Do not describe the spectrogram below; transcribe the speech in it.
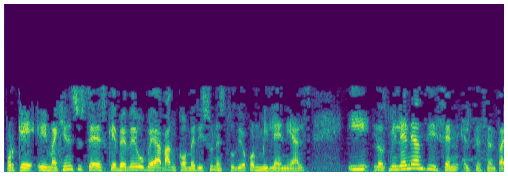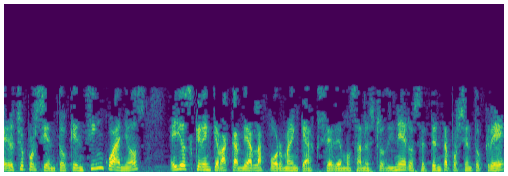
porque imagínense ustedes que BBVA Bancomer hizo un estudio con millennials y los millennials dicen, el 68%, que en cinco años ellos creen que va a cambiar la forma en que accedemos a nuestro dinero. 70% cree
